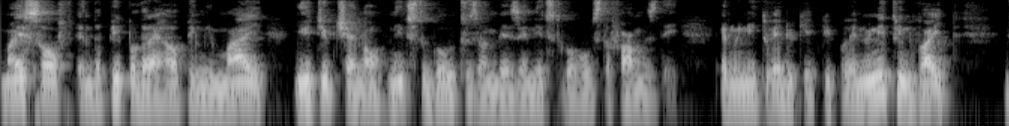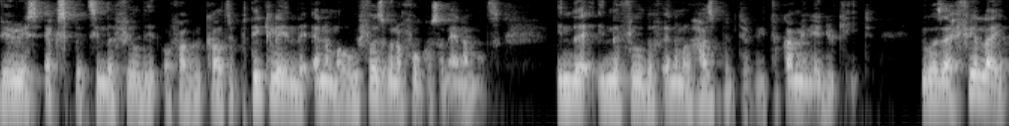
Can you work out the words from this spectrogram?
myself and the people that are helping me, my YouTube channel needs to go to Zambezi and needs to go host the Farmers Day. And we need to educate people and we need to invite various experts in the field of agriculture, particularly in the animal. We're first going to focus on animals in the in the field of animal husbandry to come and educate. Because I feel like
